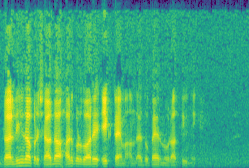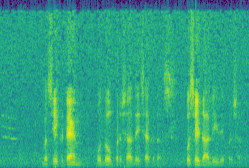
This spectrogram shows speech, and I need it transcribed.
ਡਾਲੀ ਦਾ ਪ੍ਰਸ਼ਾਦਾ ਹਰ ਗੁਰਦੁਆਰੇ ਇੱਕ ਟਾਈਮ ਆਉਂਦਾ, ਦੁਪਹਿਰ ਨੂੰ ਰਾਤੀ ਨਹੀਂ। ਬਸ ਇੱਕ ਟਾਈਮ ਉਹ ਦੋ ਪ੍ਰਸ਼ਾਦੇ ਛਕਦਾ ਸੀ, ਉਸੇ ਡਾਲੀ ਦੇ ਪ੍ਰਸ਼ਾਦੇ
